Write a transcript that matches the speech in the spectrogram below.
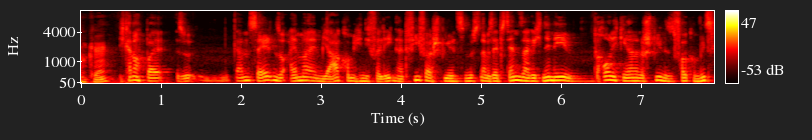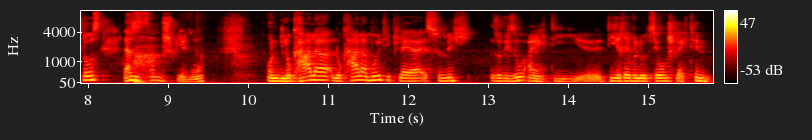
Okay. Ich kann auch bei, also ganz selten, so einmal im Jahr komme ich in die Verlegenheit, FIFA spielen zu müssen, aber selbst dann sage ich, nee, nee, brauche nicht gegeneinander spielen, das ist vollkommen witzlos, lass uns zusammen spielen, ja. Und lokaler, lokaler Multiplayer ist für mich sowieso eigentlich die, die Revolution schlechthin.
